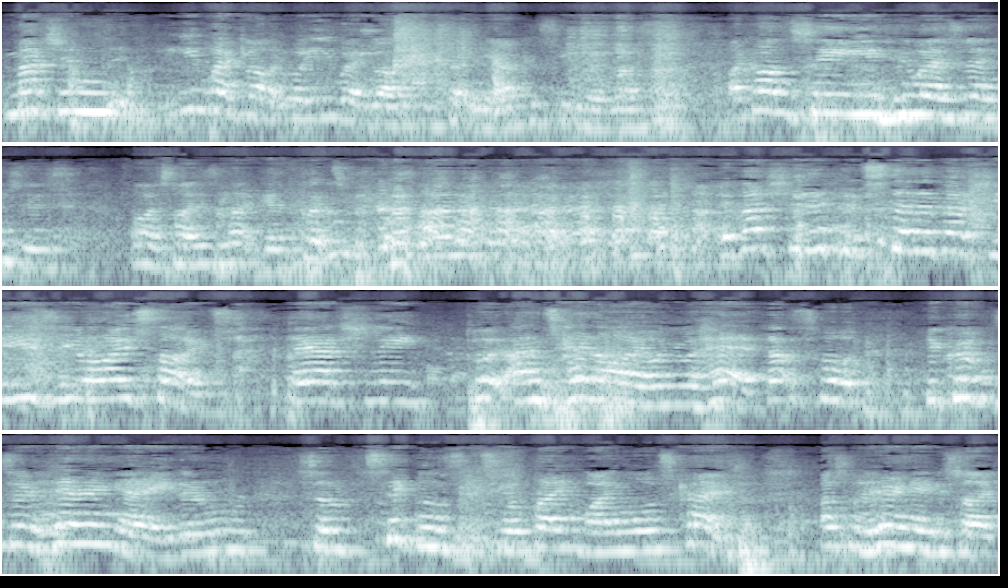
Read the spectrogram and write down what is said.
imagine you wear glasses. Well, you wear glasses, certainly. I can see you wear glasses. I can't see who wears lenses. My eyesight isn't that good. But um, if instead of actually using your eyesight, they actually put antennae on your head. That's what the equivalent to a hearing aid and sort of signals it to your brain by Morse code. That's what a hearing aid is like.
